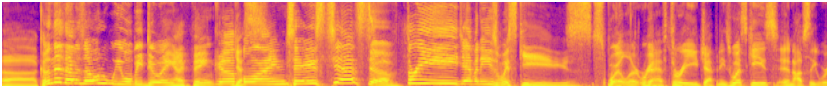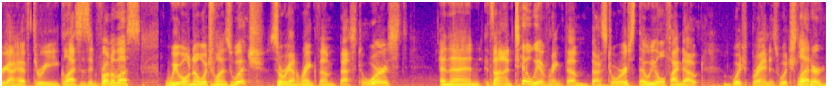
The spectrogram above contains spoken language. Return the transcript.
Uh, because in this episode, we will be doing, I think, a Yes. blind taste test of three Japanese whiskeys. Spoiler alert, we're going to have three Japanese whiskeys, and obviously we're going to have three glasses in front of us. We won't know which one is which, so we're going to rank them best to worst. And then it's not until we have ranked them best to worst that we will find out which brand is which letter.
